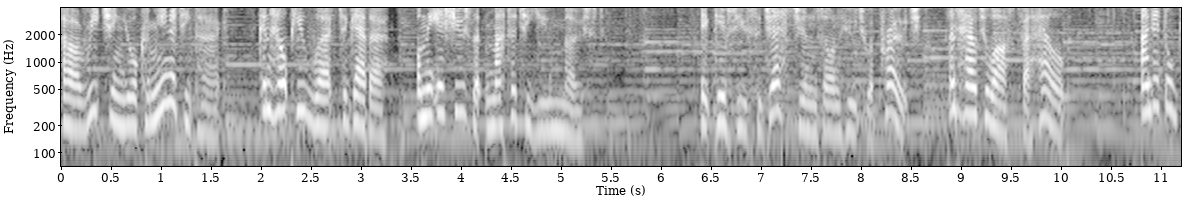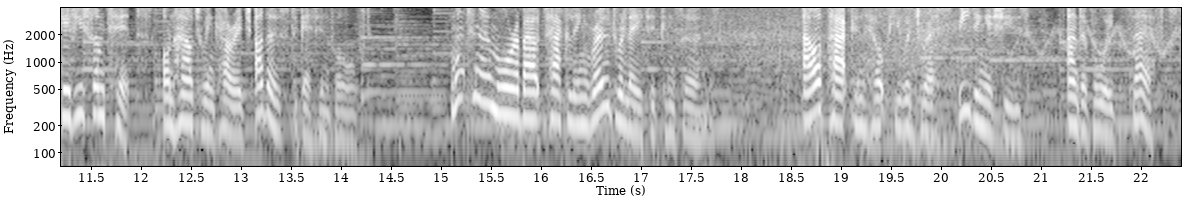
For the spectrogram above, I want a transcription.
Our Reaching Your Community pack can help you work together on the issues that matter to you most. It gives you suggestions on who to approach and how to ask for help. And it'll give you some tips on how to encourage others to get involved. Want to know more about tackling road-related concerns? Our pack can help you address speeding issues and avoid thefts.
